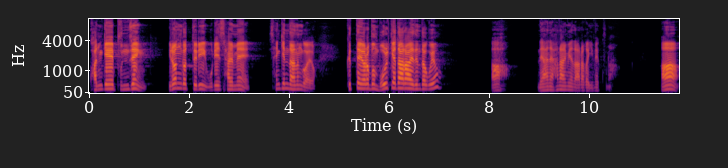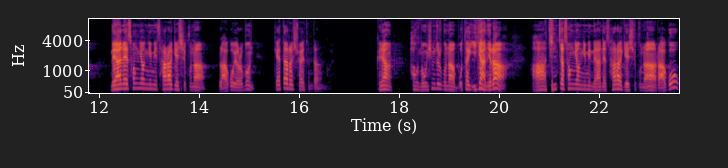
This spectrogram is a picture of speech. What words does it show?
관계의 분쟁 이런 것들이 우리 삶에 생긴다는 거예요. 그때 여러분 뭘 깨달아야 된다고요? 아, 내 안에 하나님의 나라가 임했구나. 아, 내 안에 성령님이 살아 계시구나. 라고 여러분 깨달으셔야 된다는 거예요. 그냥 아, 너무 힘들구나. 못하기 이게 아니라 아, 진짜 성령님이 내 안에 살아 계시구나. 라고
